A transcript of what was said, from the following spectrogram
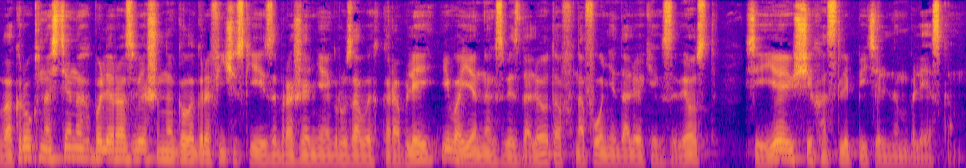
Вокруг на стенах были развешаны голографические изображения грузовых кораблей и военных звездолетов на фоне далеких звезд, сияющих ослепительным блеском.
